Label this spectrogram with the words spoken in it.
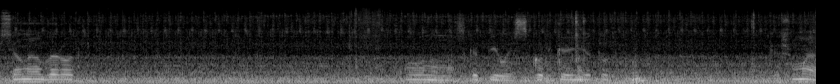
все наоборот. Вон она скопилась, сколько ее тут. Кошмар.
